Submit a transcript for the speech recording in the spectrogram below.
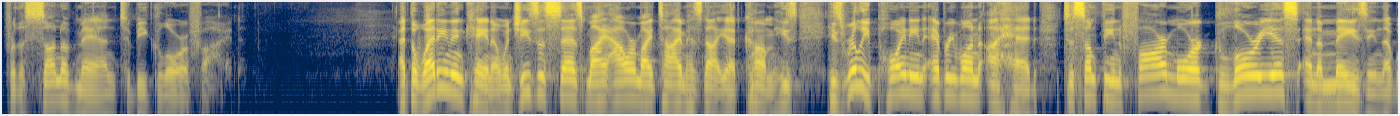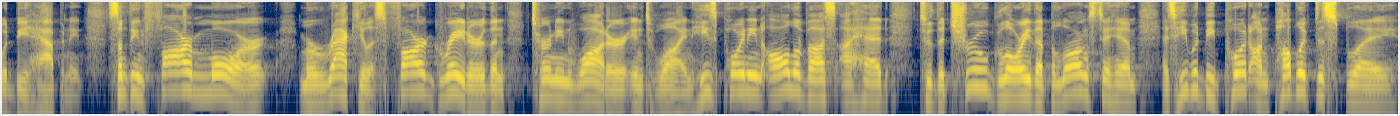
for the Son of Man to be glorified. At the wedding in Cana, when Jesus says, My hour, my time has not yet come, he's, he's really pointing everyone ahead to something far more glorious and amazing that would be happening. Something far more miraculous, far greater than turning water into wine. He's pointing all of us ahead to the true glory that belongs to him as he would be put on public display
